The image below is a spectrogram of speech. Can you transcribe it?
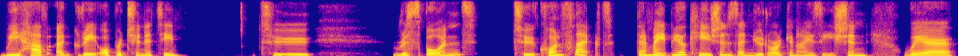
we have a great opportunity to respond to conflict. There might be occasions in your organization where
